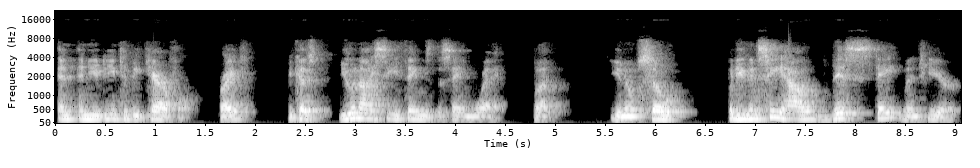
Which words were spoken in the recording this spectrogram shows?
and, and you need to be careful, right? Because you and I see things the same way, but you know, so, but you can see how this statement here,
